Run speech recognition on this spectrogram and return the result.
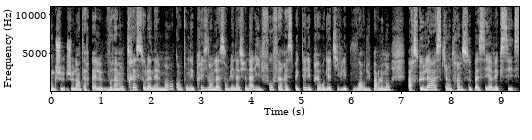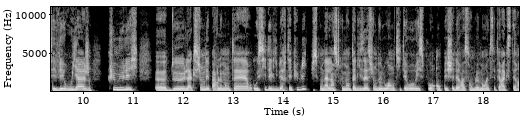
Donc je, je l'interpelle vraiment très solennellement. Quand on est président de l'Assemblée nationale, il faut faire respecter les prérogatives, les pouvoirs du Parlement. Parce que là, ce qui est en train de se passer avec ces, ces verrouillages cumulés de l'action des parlementaires, aussi des libertés publiques, puisqu'on a l'instrumentalisation de lois antiterroristes pour empêcher des rassemblements, etc., etc.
